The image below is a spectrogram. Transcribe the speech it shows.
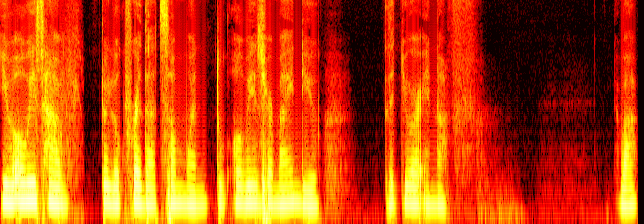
you always have to look for that someone to always remind you that you are enough. Diba?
